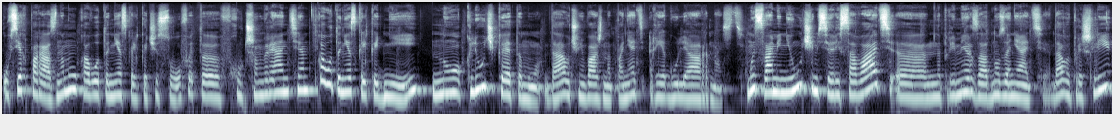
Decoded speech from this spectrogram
У всех по-разному, у кого-то несколько часов, это в худшем варианте, у кого-то несколько дней, но ключ к этому, да, очень важно понять регулярность. Мы с вами не учимся рисовать, э, например, за одно занятие, да, вы пришли,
